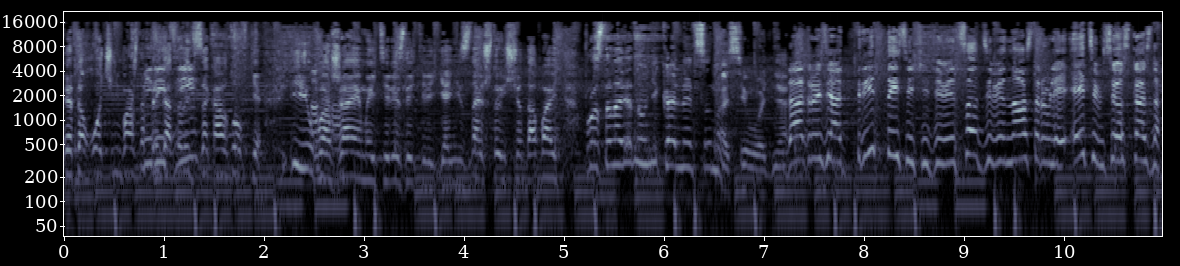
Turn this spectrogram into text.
Это очень важно Впереди. приготовить заготовки. И, уважаемые телезрители, я не знаю, что еще добавить. Просто, наверное, уникальная цена сегодня. Да, друзья, 3990 рублей. Этим все сказано.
